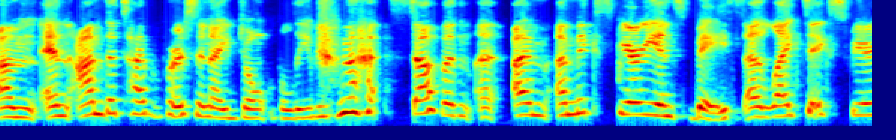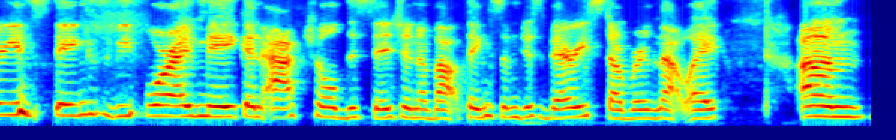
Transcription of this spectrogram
Um, and I'm the type of person I don't believe in that stuff, and uh, I'm I'm experience based. I like to experience things before I make an actual decision about things. I'm just very stubborn that way. Um,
